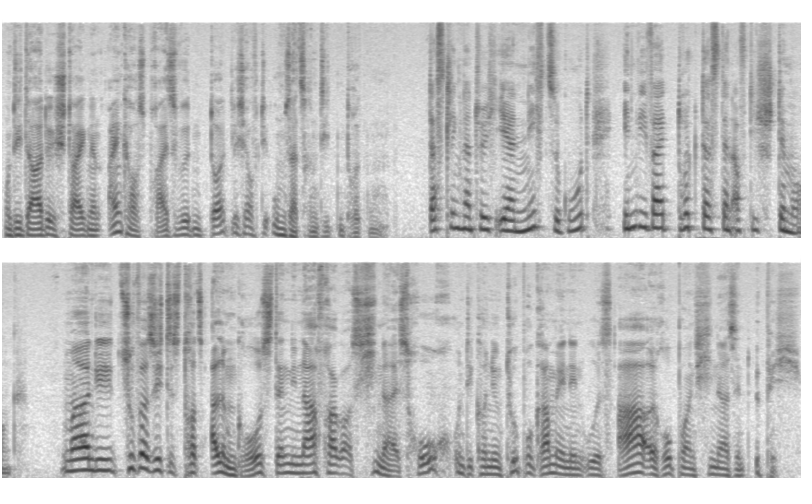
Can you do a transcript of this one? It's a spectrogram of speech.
Und die dadurch steigenden Einkaufspreise würden deutlich auf die Umsatzrenditen drücken. Das klingt natürlich eher nicht so gut. Inwieweit drückt das denn auf die Stimmung? Na, die Zuversicht ist trotz allem groß, denn die Nachfrage aus China ist hoch und die Konjunkturprogramme in den USA, Europa und China sind üppig.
